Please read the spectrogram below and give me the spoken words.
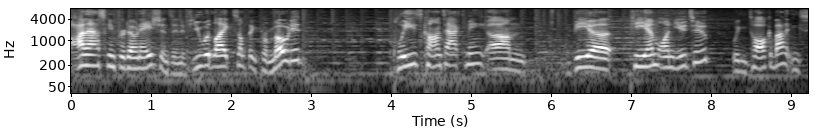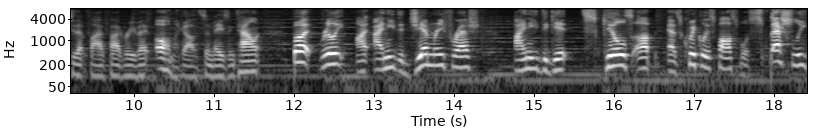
I'm asking for donations, and if you would like something promoted, please contact me um, via PM on YouTube. We can talk about it. You can see that 5-5 rebate. Oh my god, it's an amazing talent. But really, I, I need to gem refresh. I need to get skills up as quickly as possible, especially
